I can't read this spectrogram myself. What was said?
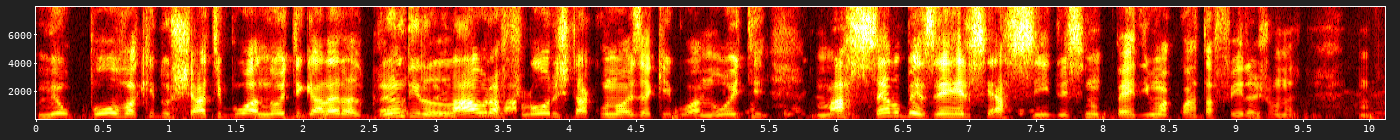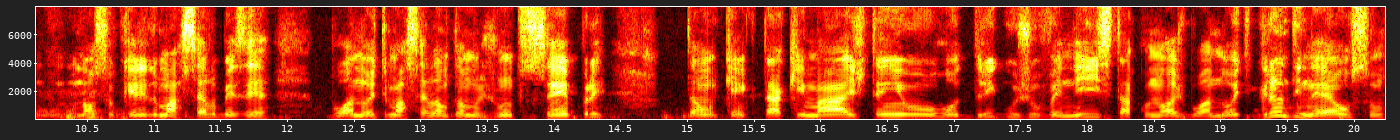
meu povo aqui do chat. Boa noite, galera. Grande Laura Flores está com nós aqui, boa noite. Marcelo Bezerra ele ser assíduo, esse não perde uma quarta-feira, Jonas. O nosso querido Marcelo Bezerra. Boa noite, Marcelão, tamo junto sempre. Então, quem está aqui mais? Tem o Rodrigo Juvenis, está com nós, boa noite. Grande Nelson,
